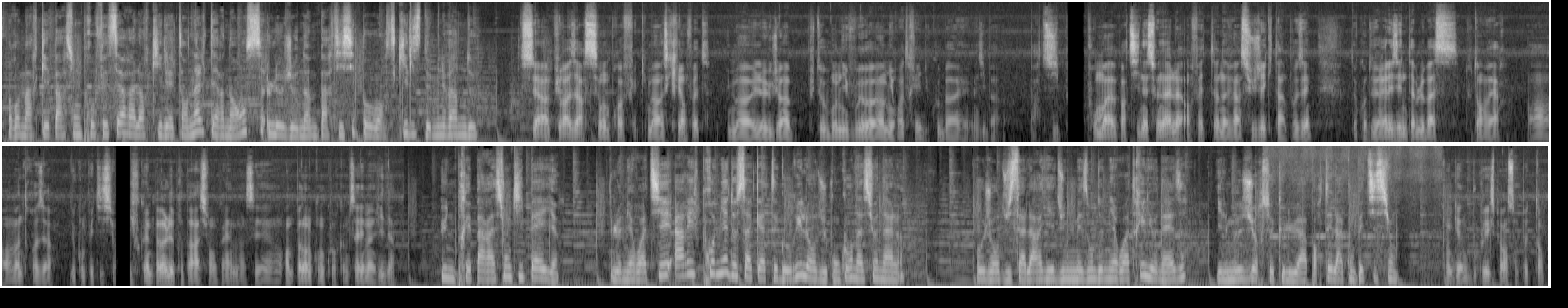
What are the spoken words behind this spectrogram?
Remarqué par son professeur alors qu'il est en alternance, le jeune homme participe au WorldSkills 2022. C'est un pur hasard, c'est mon prof qui m'a inscrit en fait. Il a, vu que j'avais un plutôt bon niveau euh, en miroiterie, du coup bah, il m'a dit bah, participe. Pour ma partie nationale, en fait, on avait un sujet qui était imposé. Donc on devait réaliser une table basse tout en verre en 23 heures de compétition. Il faut quand même pas mal de préparation quand même. Hein. On ne rentre pas dans le concours comme ça les mains vides. Hein. Une préparation qui paye. Le miroitier arrive premier de sa catégorie lors du concours national. Aujourd'hui salarié d'une maison de miroiterie lyonnaise, il mesure ce que lui a apporté la compétition. On gagne beaucoup d'expérience en peu de temps.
